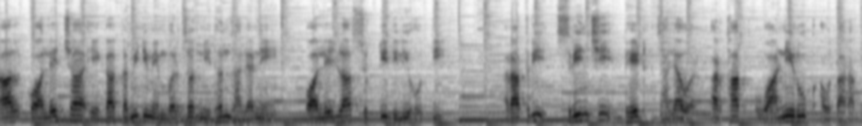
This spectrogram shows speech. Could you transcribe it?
काल कॉलेजच्या एका कमिटी मेंबरचं निधन झाल्याने कॉलेजला सुट्टी दिली होती. रात्री श्रींची भेट झाल्यावर अर्थात वाणीरूप अवतारात.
